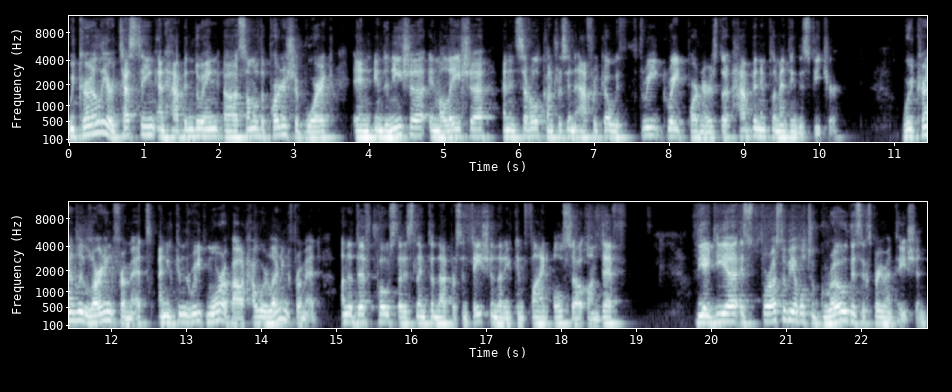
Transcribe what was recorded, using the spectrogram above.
We currently are testing and have been doing uh, some of the partnership work in Indonesia, in Malaysia, and in several countries in Africa with three great partners that have been implementing this feature. We're currently learning from it, and you can read more about how we're learning from it on the Diff post that is linked in that presentation that you can find also on Diff. The idea is for us to be able to grow this experimentation,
